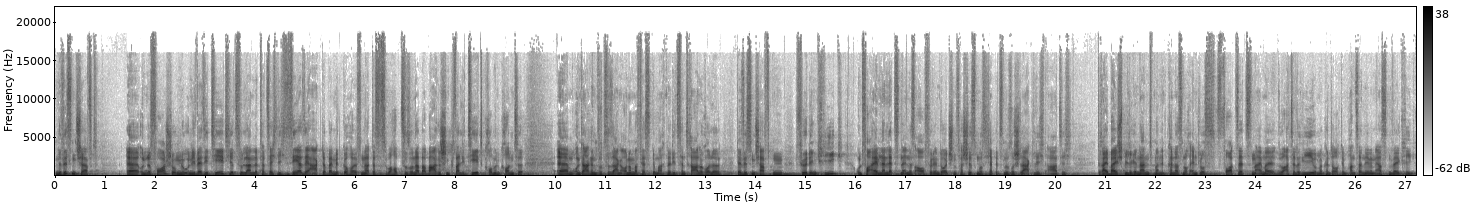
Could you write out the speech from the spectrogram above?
eine Wissenschaft äh, und eine Forschung, eine Universität hierzulande tatsächlich sehr, sehr arg dabei mitgeholfen hat, dass es überhaupt zu so einer barbarischen Qualität kommen konnte. Ähm, und darin sozusagen auch nochmal festgemacht, ne, die zentrale Rolle der Wissenschaften für den Krieg und vor allem dann letzten Endes auch für den deutschen Faschismus. Ich habe jetzt nur so schlaglichtartig drei Beispiele genannt. Man kann das noch endlos fortsetzen. Einmal so Artillerie und man könnte auch den Panzer nehmen im Ersten Weltkrieg.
